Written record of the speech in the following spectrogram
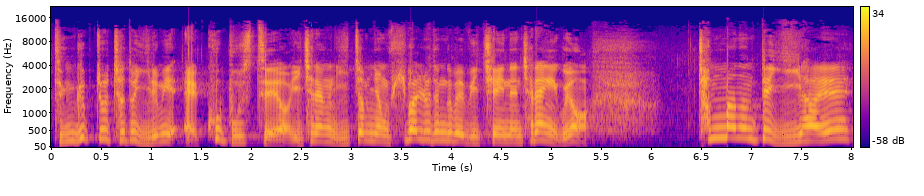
등급조차도 이름이 에코부스트예요. 이 차량은 2.0 휘발유 등급에 위치해 있는 차량이고요 천만 원대 이하의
